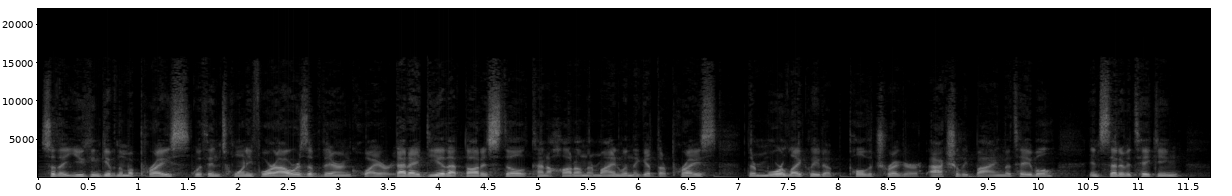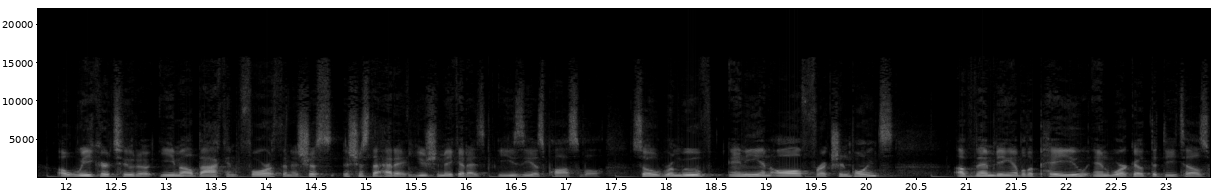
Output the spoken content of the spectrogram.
so that you can give them a price within 24 hours of their inquiry. That idea, that thought is still kind of hot on their mind when they get their price. They're more likely to pull the trigger actually buying the table instead of it taking a week or two to email back and forth and it's just it's just a headache. You should make it as easy as possible. So remove any and all friction points of them being able to pay you and work out the details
